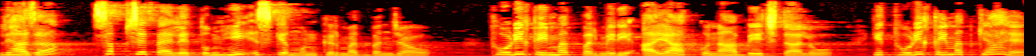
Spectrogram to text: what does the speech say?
لہذا سب سے پہلے تم ہی اس کے منکر مت بن جاؤ تھوڑی قیمت پر میری آیات کو نہ بیچ ڈالو یہ تھوڑی قیمت کیا ہے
